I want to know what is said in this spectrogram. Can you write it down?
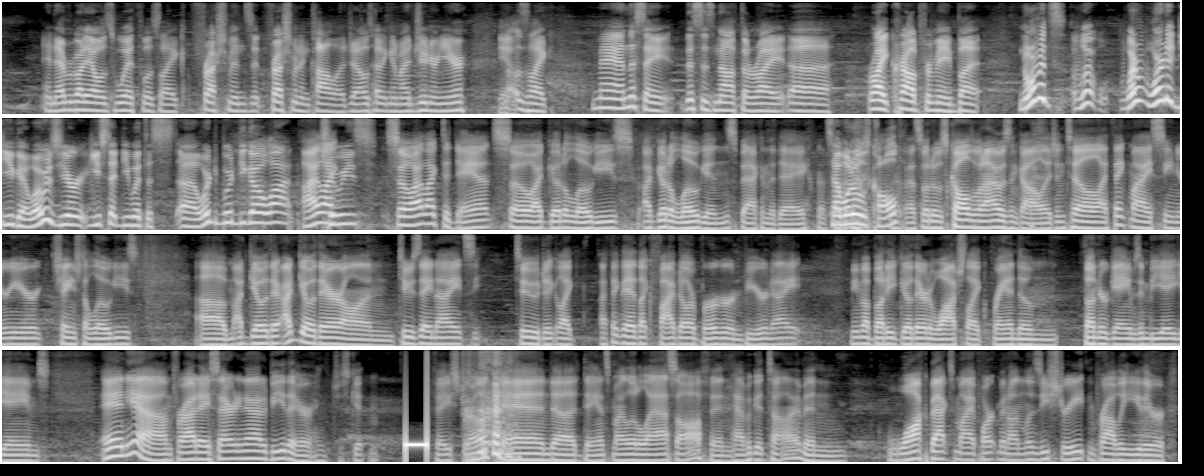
and everybody I was with was like freshmen freshmen in college. I was heading in my junior year. Yeah. I was like, man, this ain't this is not the right uh, right crowd for me. But Norman's wh- where where did you go? Where was your? You said you went to uh, where did where did you go a lot? I like- Chewy's. So I like to dance, so I'd go to Logie's. I'd go to Logan's back in the day. That's Is that what it was called? That's what it was called when I was in college until I think my senior year changed to Logie's. Um, I'd go there. I'd go there on Tuesday nights too. To like, I think they had like five dollar burger and beer night. Me and my buddy go there to watch like random Thunder games, NBA games, and yeah, on Friday, Saturday night, I'd be there and just get face drunk and uh, dance my little ass off and have a good time and walk back to my apartment on Lindsay Street and probably either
